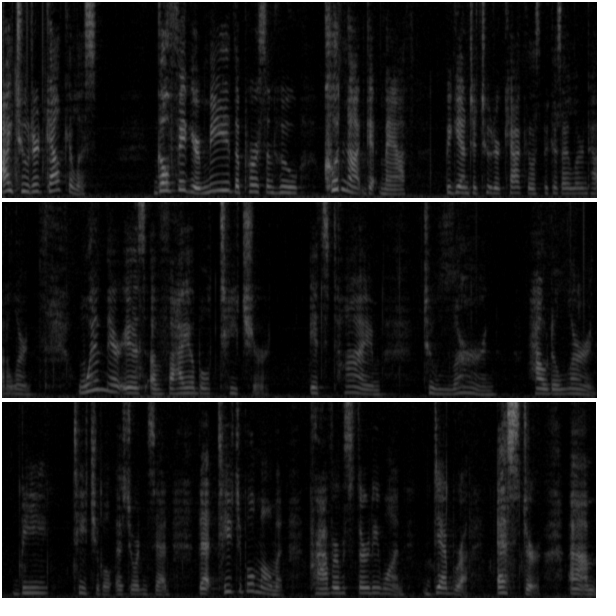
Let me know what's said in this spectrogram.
I tutored calculus. Go figure, me, the person who could not get math, began to tutor calculus because I learned how to learn. When there is a viable teacher, it's time to learn how to learn. Be teachable, as Jordan said. That teachable moment, Proverbs 31, Deborah, Esther, um,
